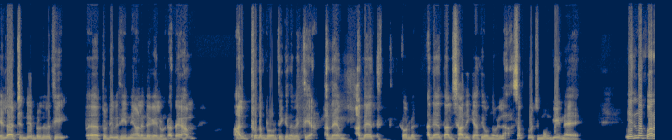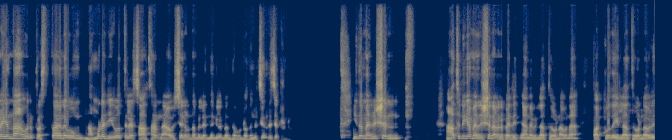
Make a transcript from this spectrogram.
എല്ലാറ്റിന്റെയും പ്രതിവിധി പ്രതിവിധി ഇന്നയാളിന്റെ കയ്യിലുണ്ട്. അദ്ദേഹം അത്ഭുതം പ്രവർത്തിക്കുന്ന വ്യക്തിയാണ്. അദ്ദേഹം അദ്ദേഹത്തെ കൊണ്ട് അദ്ദേഹത്താൽ സാധിക്കാത്ത ഒന്നുമില്ല. സബ് കുച്ച് മുംകിൻ ഹേ എന്ന് പറയുന്ന ഒരു പ്രസ്ഥാനവും നമ്മുടെ ജീവിതത്തിലെ സാധാരണ ആവശ്യങ്ങളും തമ്മിൽ എന്തെങ്കിലും ബന്ധമുണ്ടോ? നിങ്ങൾ ചിന്തിച്ചിട്ടുണ്ടോ? ഇത് മനുഷ്യൻ ആധുനിക മനുഷ്യൻ അവന് പരിജ്ഞാനമില്ലാത്തതുകൊണ്ട് അവന് പക്വതയില്ലാത്തതുകൊണ്ട് അവന്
